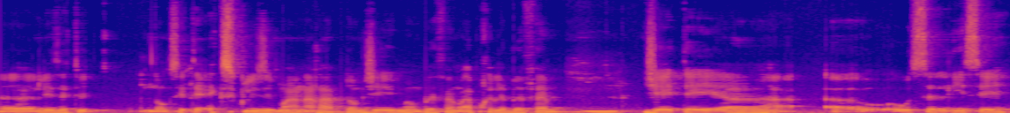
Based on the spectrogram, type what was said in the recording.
euh, les études. Donc, c'était exclusivement en arabe. Donc, j'ai eu mon BFM. Après le BFM, j'ai été euh, au seul lycée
